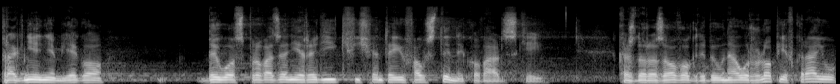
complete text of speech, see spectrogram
Pragnieniem jego było sprowadzenie relikwii świętej Faustyny Kowalskiej. Każdorazowo, gdy był na urlopie w kraju,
